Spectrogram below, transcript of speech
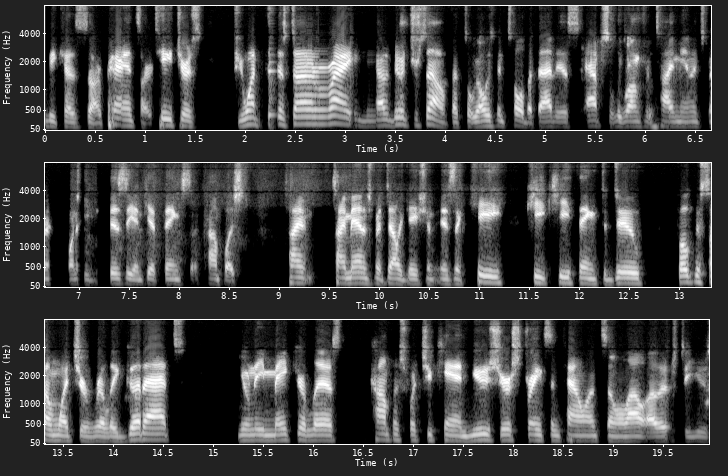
because our parents, our teachers, if you want this done right, you got to do it yourself. That's what we've always been told, but that is absolutely wrong for time management. You want to be busy and get things accomplished. Time time management delegation is a key key, key thing to do. Focus on what you're really good at. You need to make your list, accomplish what you can, use your strengths and talents, and allow others to use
